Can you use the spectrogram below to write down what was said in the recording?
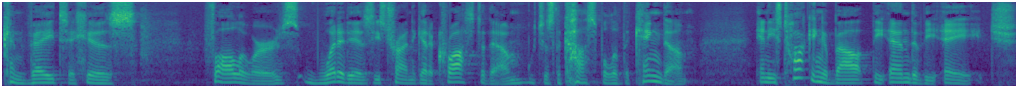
convey to his followers what it is he's trying to get across to them, which is the gospel of the kingdom. And he's talking about the end of the age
